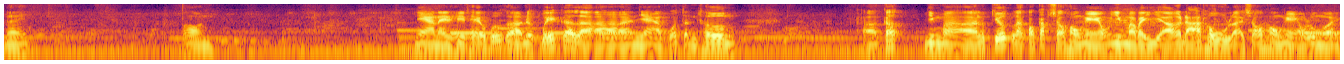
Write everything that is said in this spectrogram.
Đây nhà này thì theo phước ờ, được biết là nhà của tình thương ờ, cất. Nhưng mà lúc trước là có cấp sổ hộ nghèo nhưng mà bây giờ đã thu lại sổ hộ nghèo luôn rồi.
